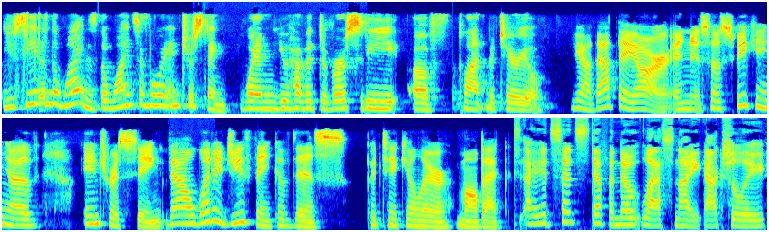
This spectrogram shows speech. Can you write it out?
you see it in the wines. The wines are more interesting when you have a diversity of plant material. Yeah, that they are. And so, speaking of interesting, Val, what did you think of this? Particular Malbec? I had sent Steph a note last night, actually.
